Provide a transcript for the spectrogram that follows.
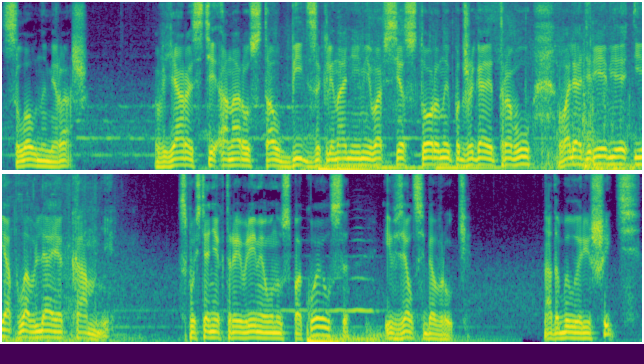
словно мираж. В ярости Анару стал бить заклинаниями во все стороны, поджигая траву, валя деревья и оплавляя камни. Спустя некоторое время он успокоился и взял себя в руки. Надо было решить,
